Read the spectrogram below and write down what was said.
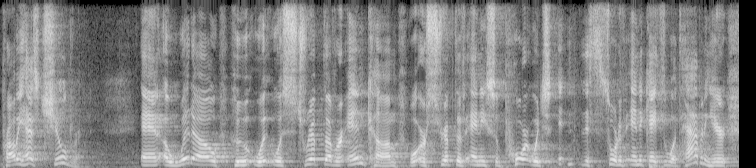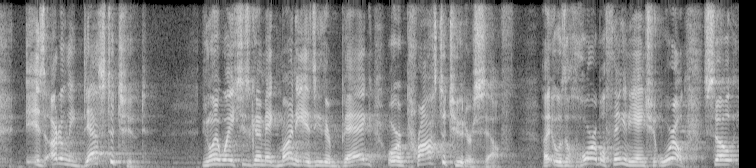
probably has children. And a widow who was stripped of her income or stripped of any support, which this sort of indicates what's happening here, is utterly destitute. The only way she's going to make money is either beg or prostitute herself. Uh, it was a horrible thing in the ancient world. So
